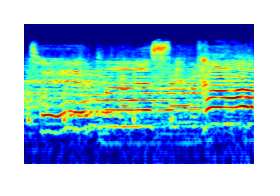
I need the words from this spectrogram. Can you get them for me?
Attığımız tarihte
